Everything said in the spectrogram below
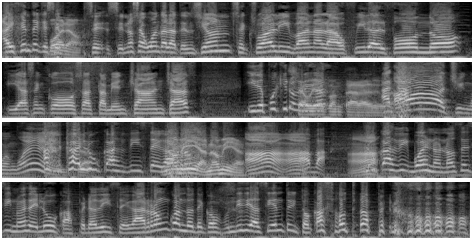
hay gente que se- Bueno. se, se- no se aguanta la tensión sexual y van a la fila del fondo y hacen cosas también chanchas. Y después quiero Ya voy a contar algo. Acá- ¡Ah, chingüengüenza! Acá Lucas dice No garrón. mía, no mía. Ah, ah, ah. Lucas, di- bueno, no sé si no es de Lucas, pero dice, garrón cuando te confundís de asiento y tocas a otra persona. No,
